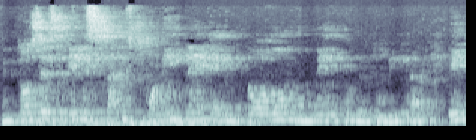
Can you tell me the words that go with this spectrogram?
Entonces Él está disponible en todo momento de tu vida. Él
